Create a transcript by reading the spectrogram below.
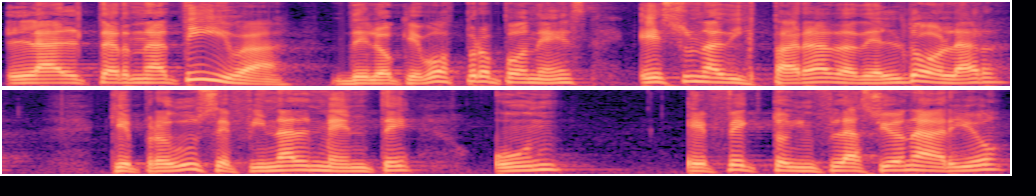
la alternativa de lo que vos proponés es una disparada del dólar que produce finalmente un efecto inflacionario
